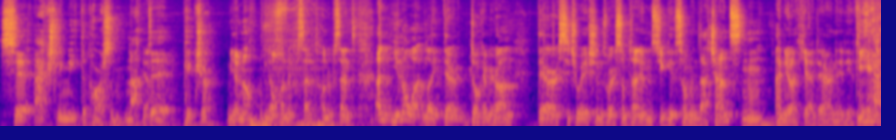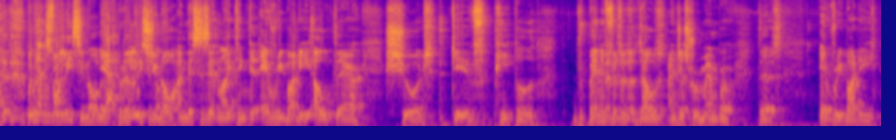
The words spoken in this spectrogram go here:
to actually meet the person, not the picture. You know. No, hundred percent, hundred percent. And you know what? Like, there. Don't get me wrong. There are situations where sometimes you give someone that chance, and you're like, yeah, they are an idiot. Mm. Yeah, but, that's but fine. at least you know. Like, yeah, but at least you know. And this is it. And I think that everybody out there should give people the benefit, of the doubt, and just remember that everybody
